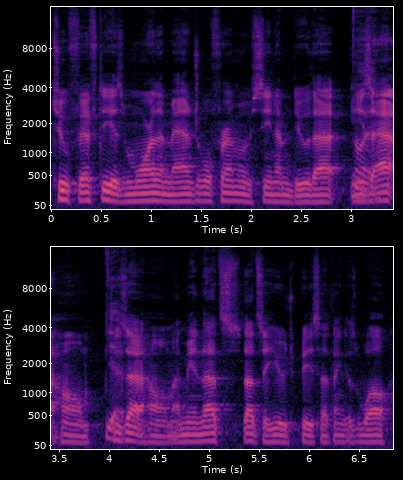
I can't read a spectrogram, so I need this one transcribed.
250 is more than manageable for him. We've seen him do that. Oh, He's yeah. at home. Yeah. He's at home. I mean, that's that's a huge piece, I think, as well.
